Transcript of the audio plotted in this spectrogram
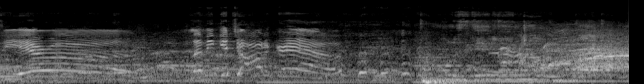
Sierra, let me get your autograph.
